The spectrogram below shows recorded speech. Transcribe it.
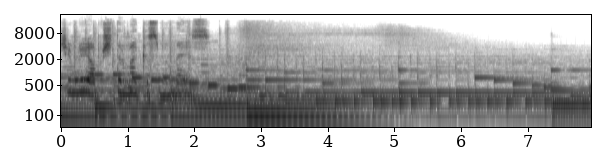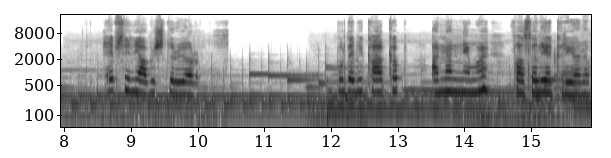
Şimdi yapıştırma kısmındayız. Hepsini yapıştırıyorum. Burada bir kalkıp anneannemi fasulyeye kırıyorum.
